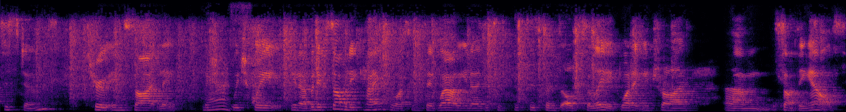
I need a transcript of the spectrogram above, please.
systems through Insightly. Yes. Which we, you know, but if somebody came to us and said, "Wow, you know, this is the system's obsolete. Why don't you try um, something else?"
